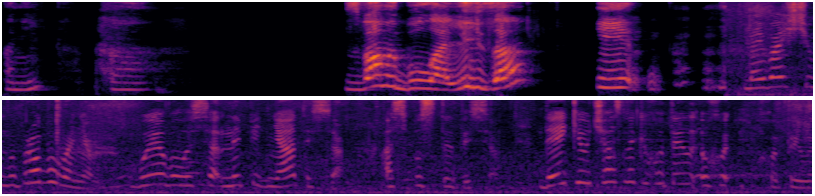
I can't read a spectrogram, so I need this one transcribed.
Ані? З вами була Ліза і Найважчим випробуванням виявилося не піднятися, а спуститися. Деякі учасники хотіли хо- хотіли.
